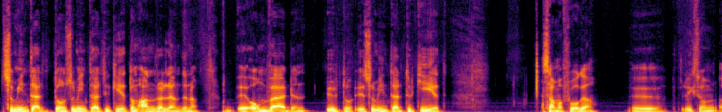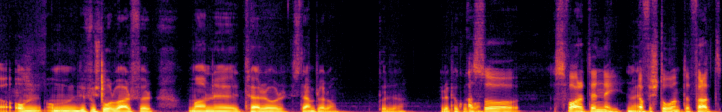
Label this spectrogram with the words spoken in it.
som inte är, de som inte är Turkiet, de andra länderna, eh, omvärlden utom, eh, som inte är Turkiet. Samma fråga. Eh, liksom, om, om du förstår varför man eh, terrorstämplar dem, kurderna. Eller PKK? Alltså, svaret är nej. nej. Jag förstår inte. För att,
